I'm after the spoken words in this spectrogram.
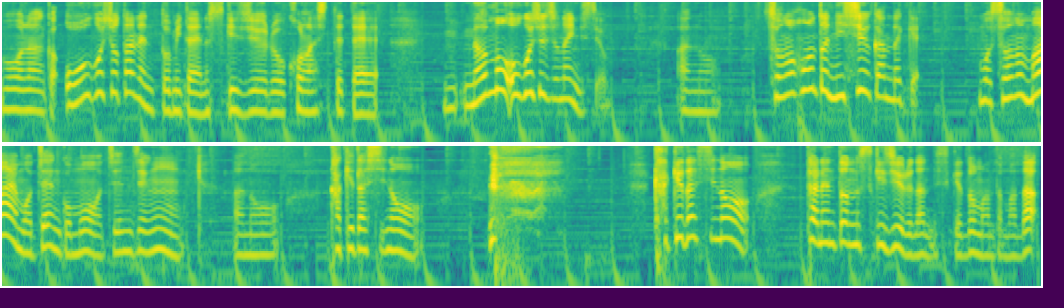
もうなんか大御所タレントみたいなスケジュールをこなしてて何も大御所じゃないんですよ。あのそのほんと2週間だけ。もうその前も前後も全然あの駆け出しの 駆け出しのタレントのスケジュールなんですけどまだまだ。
